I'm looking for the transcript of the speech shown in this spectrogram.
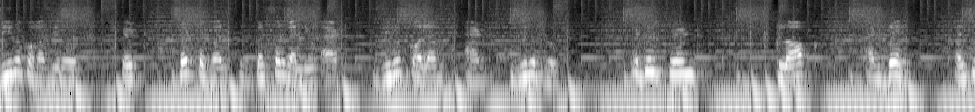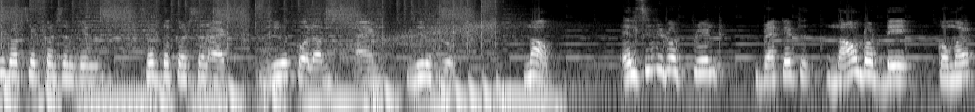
0, 0 it set the cursor value at 0th column and 0th row it will print clock and then lc.setCursor will set the cursor at 0th column and 0th row. Now lcd.print bracket now.day comma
